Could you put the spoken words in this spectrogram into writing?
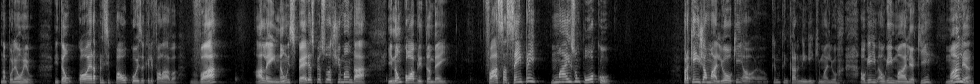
Napoleão Hill. Então, qual era a principal coisa que ele falava? Vá além, não espere as pessoas te mandar e não cobre também. Faça sempre mais um pouco. Para quem já malhou, quem, que não tem cara ninguém que malhou. Alguém, alguém malha aqui? Malha?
